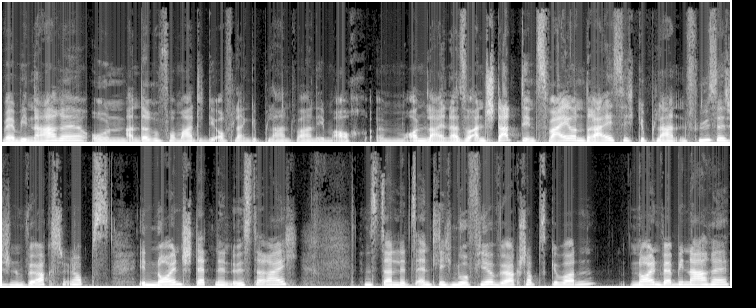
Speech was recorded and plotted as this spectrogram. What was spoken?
Webinare und andere Formate, die offline geplant waren, eben auch ähm, online. Also anstatt den 32 geplanten physischen Workshops in neun Städten in Österreich sind es dann letztendlich nur vier Workshops geworden, neun Webinare,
